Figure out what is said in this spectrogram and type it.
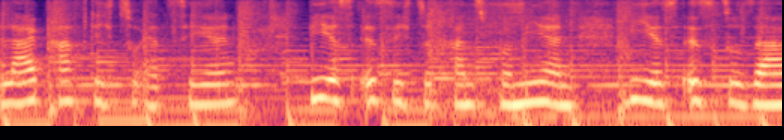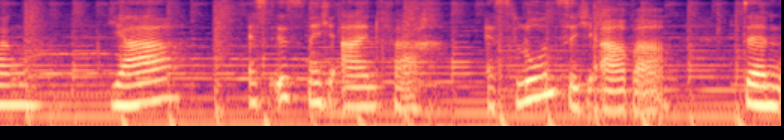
leibhaftig zu erzählen, wie es ist, sich zu transformieren, wie es ist zu sagen, ja, es ist nicht einfach, es lohnt sich aber. Denn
